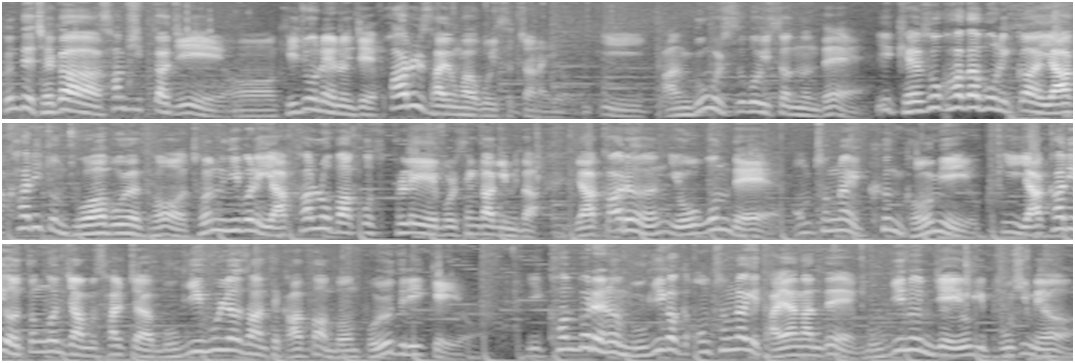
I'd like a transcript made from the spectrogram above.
근데 제가 30까지 어, 기존에는 이제 활을 사용하고 있었잖아요. 이 단궁을 쓰고 있었는데 이 계속 하다 보니까 약칼이 좀 좋아 보여서 저는 이번에 약칼로 바꿔서 플레이해 볼 생각입니다. 약칼은 요건데 엄청나게 큰 검이에요. 이 약칼이 어떤 건지 한번 살짝 무기 훈련사한테 가서 한번 보여드릴게요. 이 컴블에는 무기가 엄청나게 다양한데 무기는 이제 여기 보시면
